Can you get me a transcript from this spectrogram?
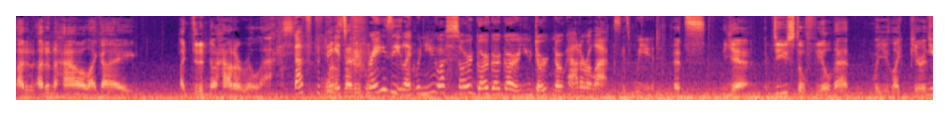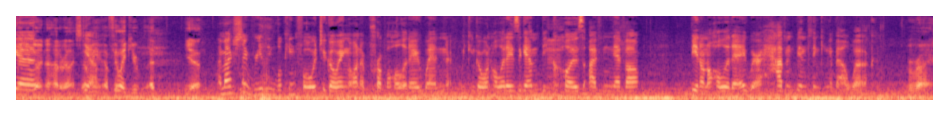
I don't. I don't know how. Like I, I didn't know how to relax. That's the thing. It's that even- crazy. Like when you are so go go go, you don't know how to relax. It's weird. It's yeah. Do you still feel that? Where you like periods where you don't know how to relax? Yeah. I mean, I feel like you're. At, yeah. I'm actually really looking forward to going on a proper holiday when we can go on holidays again Mm. because I've never been on a holiday where I haven't been thinking about work. Right.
